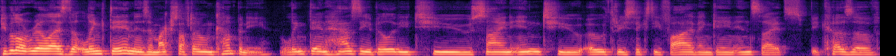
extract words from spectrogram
people don't realize that LinkedIn is a Microsoft owned company. LinkedIn has the ability to sign into O365 and gain insights because of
